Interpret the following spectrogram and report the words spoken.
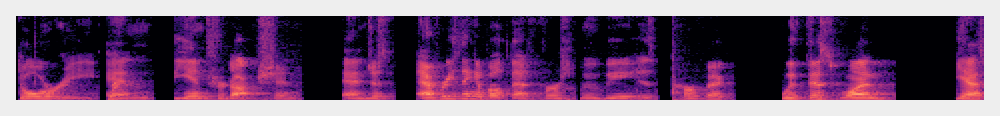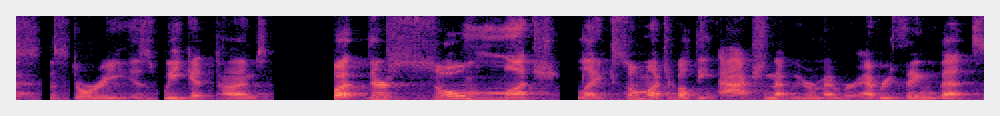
story Right. and the introduction and just everything about that first movie is perfect. With this one, yes, the story is weak at times, but there's so much, like so much about the action that we remember. Everything that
